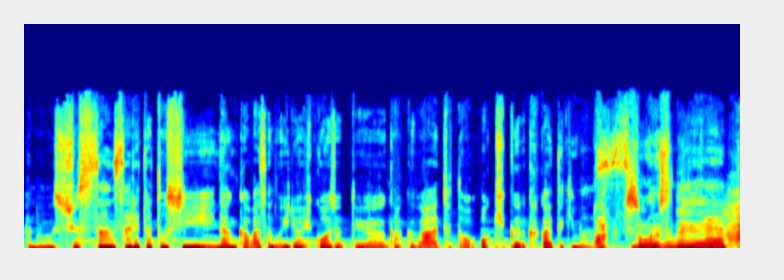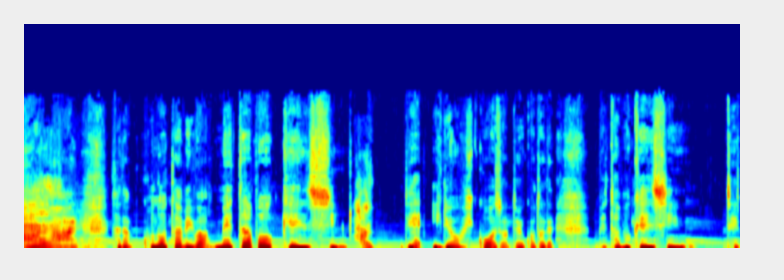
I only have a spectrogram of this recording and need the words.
あの出産された年なんかはその医療費控除という額はちょっと大きく関わってきます、ね、あ、そうですね。はい。はい、ただこの度はメタボ検診。はい。で医療費控除ということでメタボ検診って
